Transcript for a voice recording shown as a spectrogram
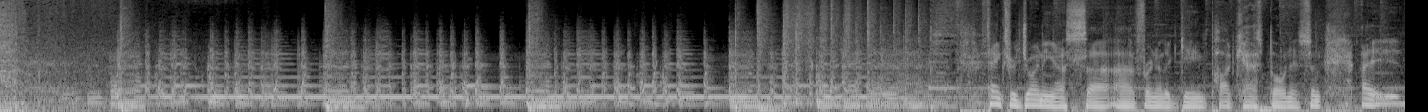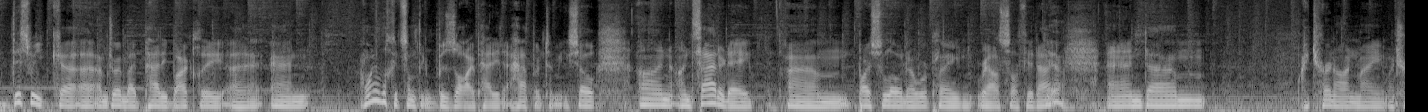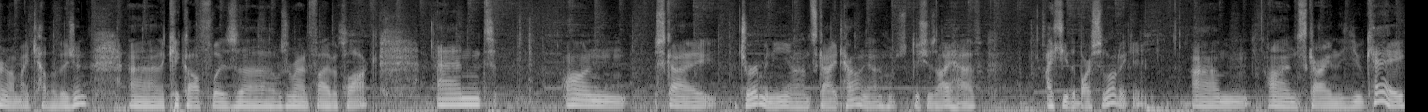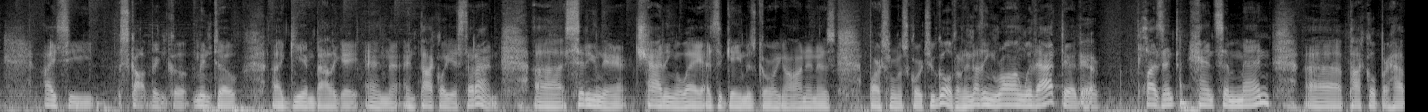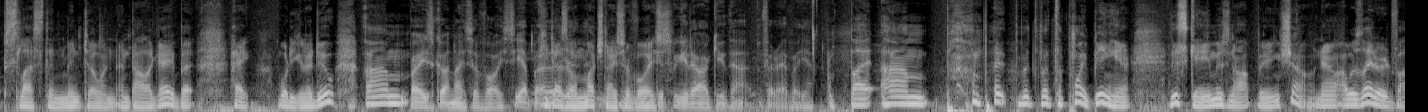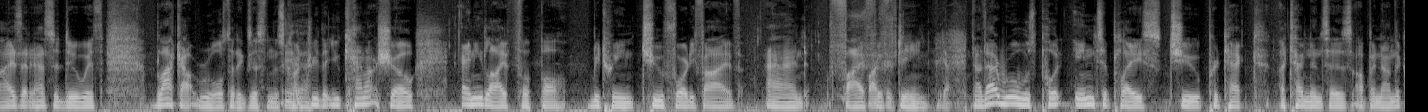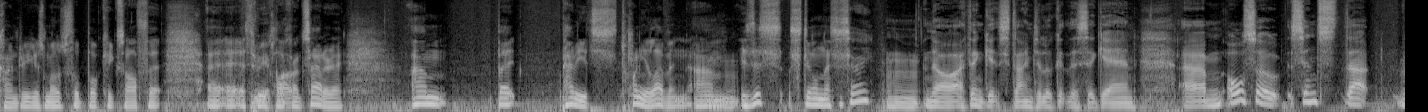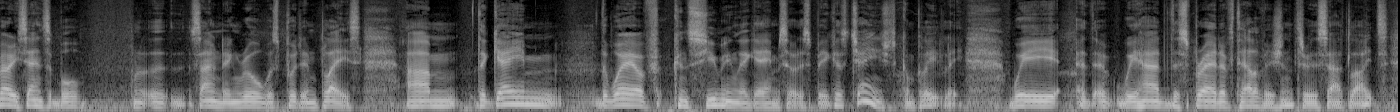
Thanks for joining us uh, uh, for another game podcast bonus. And uh, this week, uh, I'm joined by Paddy Barclay, uh, and I want to look at something bizarre, Paddy, that happened to me. So, on on Saturday, um, Barcelona were playing Real Sociedad, Yeah. and. Um, I turn on my I turn on my television. Uh, the kickoff was uh, was around five o'clock, and on Sky Germany on Sky Italia, which dishes I have, I see the Barcelona game. Um, on Sky in the UK, I see Scott Minko, Minto, uh, Guillem Balagué, and and Paco Aiestaran uh, sitting there chatting away as the game is going on and as Barcelona score two goals. And there's nothing wrong with that. They're they're pleasant, handsome men. Uh, Paco perhaps less than Minto and, and Balaguer, but hey, what are you going to do? Um, But he's got a nicer voice. Yeah, but He does have a much nicer we voice. could- We could argue that forever. Yeah. But um, but, but but the point being here, this game is not being shown. Now, I was later advised that it has to do with blackout rules that exist in this Yeah. country that you cannot show any live football between 2:45 and 5:15. Yep. Now, that rule was put into place to protect attendances up and down the country because most football kicks off at, uh, at three o'clock o'clock. on Saturday. Um, but Paddy, it's 2011. Um, Is this still necessary? Mm, no, I think it's time to look at this again. Um, also, since that very sensible sounding rule was put in place, um, the game, the way of consuming the game, so to speak, has changed completely. We uh, we had the spread of television through the satellites,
